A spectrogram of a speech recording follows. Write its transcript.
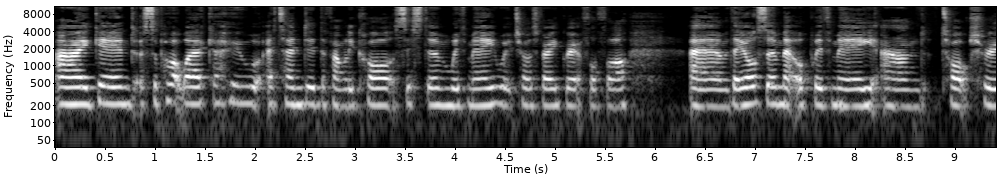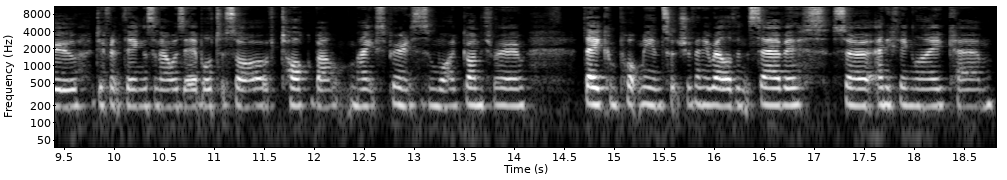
I gained a support worker who attended the family court system with me which I was very grateful for. Um, they also met up with me and talked through different things and I was able to sort of talk about my experiences and what I'd gone through. They can put me in touch with any relevant service so anything like um,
